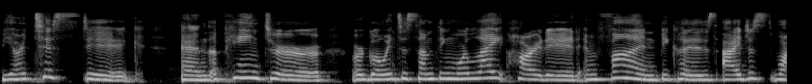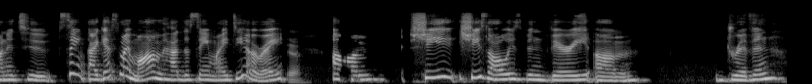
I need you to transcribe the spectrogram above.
be artistic and a painter or go into something more lighthearted and fun because I just wanted to sing. I guess my mom had the same idea, right? Yeah. Um, she she's always been very um driven.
